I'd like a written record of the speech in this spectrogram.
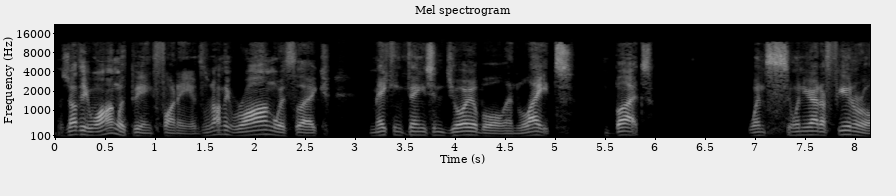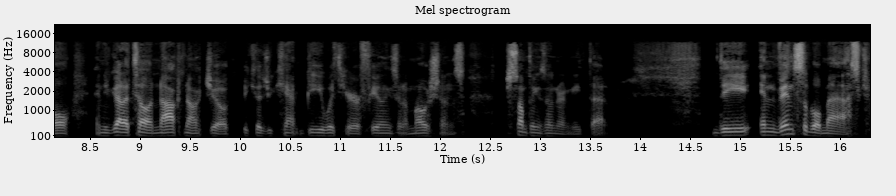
There's nothing wrong with being funny. There's nothing wrong with like making things enjoyable and light. But when when you're at a funeral and you've got to tell a knock knock joke because you can't be with your feelings and emotions, something's underneath that. The invincible mask,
